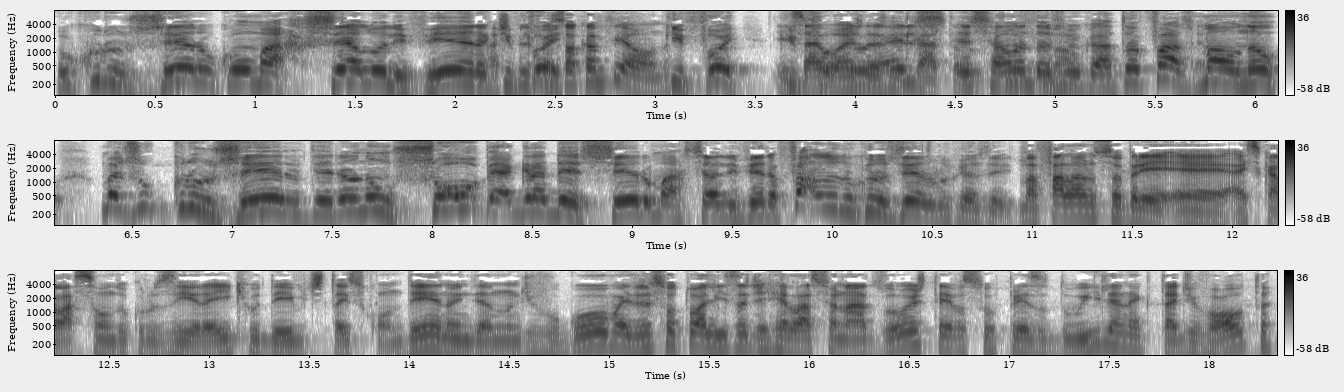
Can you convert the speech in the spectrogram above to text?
O Cruzeiro com o Marcelo Oliveira, Acho que, que foi... foi só campeão, né? Que foi... Que esse foi, é o ano de 2014. Esse é o ano de 2014. Faz é. mal, não. Mas o Cruzeiro, entendeu? Não soube agradecer o Marcelo Oliveira. Fala do Cruzeiro, Lucas Leite. Mas falando sobre é, a escalação do Cruzeiro aí, que o David está escondendo, ainda não divulgou, mas ele soltou a lista de relacionados hoje, teve a surpresa do William, né, que está de volta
